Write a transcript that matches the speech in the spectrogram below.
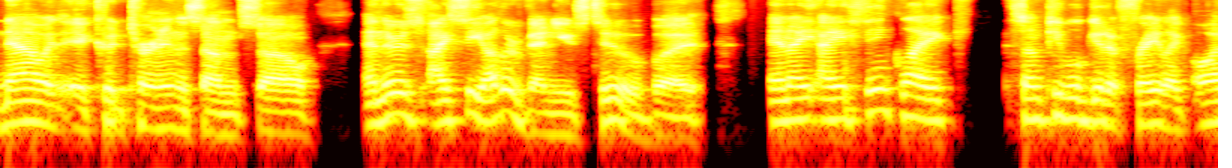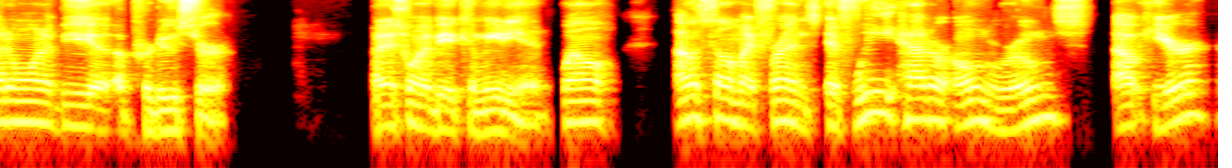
now it, it could turn into some so and there's I see other venues too, but and I, I think like some people get afraid, like, oh, I don't want to be a, a producer. I just want to be a comedian. Well, I was telling my friends, if we had our own rooms out here,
